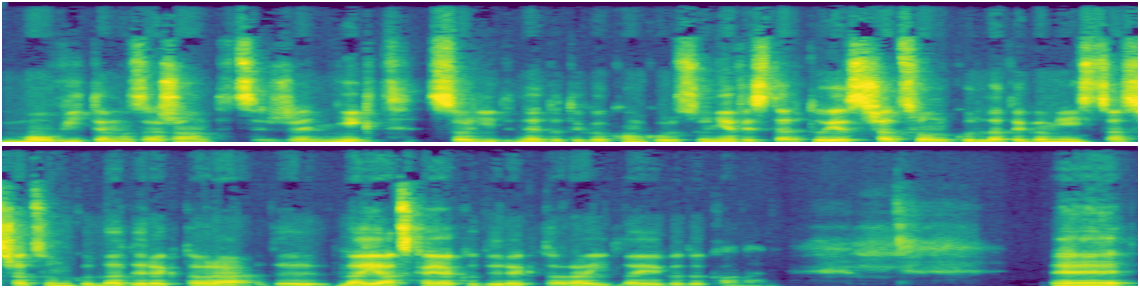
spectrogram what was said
mówi temu zarządcy, że nikt solidny do tego konkursu nie wystartuje z szacunku dla tego miejsca, z szacunku dla dyrektora, y, dla Jacka jako dyrektora i dla jego dokonań. Y,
